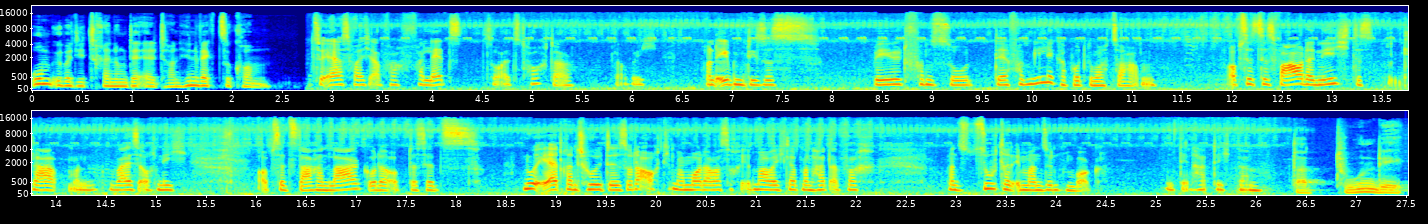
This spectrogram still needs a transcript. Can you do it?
um über die Trennung der Eltern hinwegzukommen. Zuerst war ich einfach verletzt, so als Tochter, glaube ich. Und eben dieses Bild von so der Familie kaputt gemacht zu haben. Ob es jetzt das war oder nicht, das, klar, man weiß auch nicht, ob es jetzt daran lag oder ob das jetzt nur er dran schuld ist oder auch die Mama oder was auch immer. Aber ich glaube, man hat einfach, man sucht halt immer einen Sündenbock. Und den hatte ich dann. Da tun die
